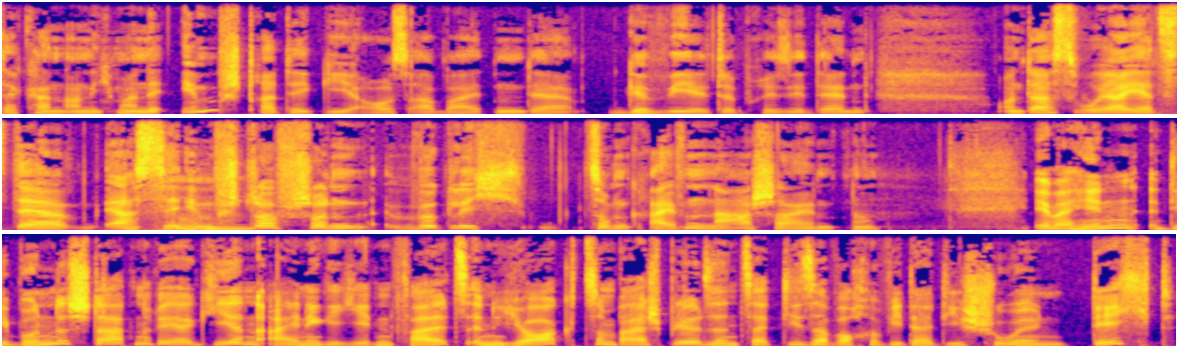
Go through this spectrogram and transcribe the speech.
Der kann auch nicht mal eine Impfstrategie ausarbeiten, der gewählte Präsident. Und das, wo ja jetzt der erste mhm. Impfstoff schon wirklich zum Greifen nahe scheint. Ne? Immerhin, die Bundesstaaten reagieren, einige jedenfalls. In New York zum Beispiel sind seit dieser Woche wieder die Schulen dicht.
